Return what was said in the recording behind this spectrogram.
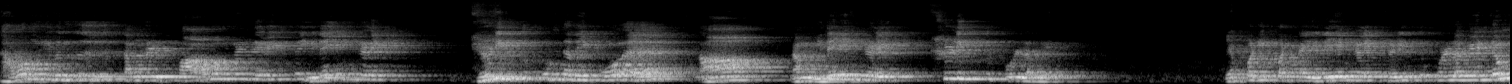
தவம் இருந்து தங்கள் பாவங்கள் நிறைந்த இதயங்களை கிழித்துக் கொண்டதைப் போல நாம் நம் இதயங்களை கிழித்துக் கொள்ள வேண்டும். எப்படிப்பட்ட இதயங்களை கிழித்துக் கொள்ள வேண்டும்?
